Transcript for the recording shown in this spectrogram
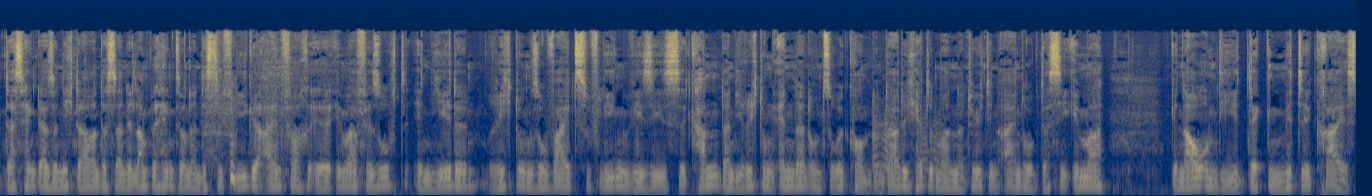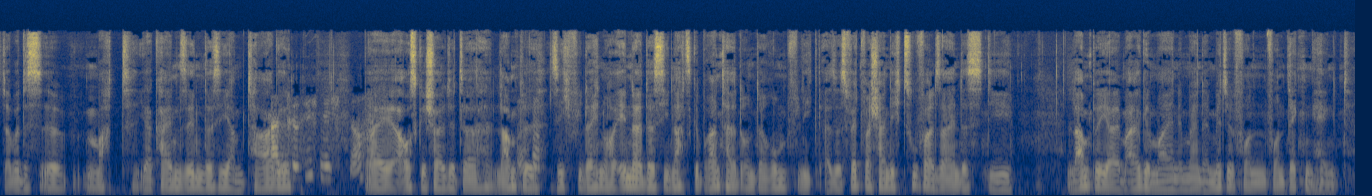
das hängt also nicht daran, dass da eine Lampe hängt, sondern dass die Fliege einfach äh, immer versucht, in jede Richtung so weit zu fliegen, wie sie es kann, dann die Richtung ändert und zurückkommt. Und mhm, dadurch hätte mhm. man natürlich den Eindruck, dass sie immer genau um die Deckenmitte kreist. Aber das äh, macht ja keinen Sinn, dass sie am Tage nicht, ne? bei ausgeschalteter Lampe sich vielleicht noch erinnert, dass sie nachts gebrannt hat und da rumfliegt. Also es wird wahrscheinlich Zufall sein, dass die Lampe ja im Allgemeinen immer in der Mitte von, von Decken hängt.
